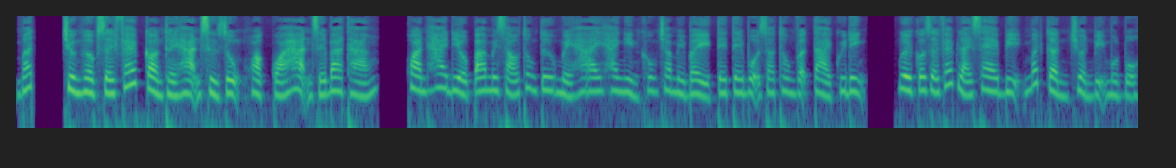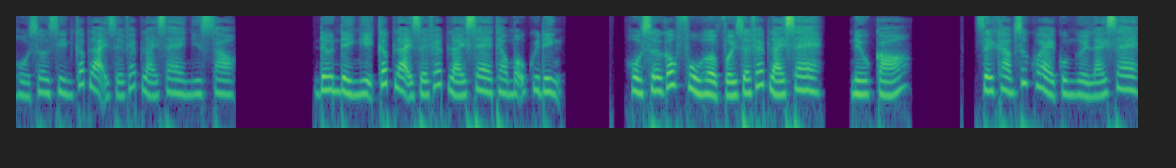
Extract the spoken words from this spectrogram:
mất. Trường hợp giấy phép còn thời hạn sử dụng hoặc quá hạn dưới 3 tháng. Khoản 2 điều 36 thông tư 12 2017 TT Bộ Giao thông Vận tải quy định, người có giấy phép lái xe bị mất cần chuẩn bị một bộ hồ sơ xin cấp lại giấy phép lái xe như sau. Đơn đề nghị cấp lại giấy phép lái xe theo mẫu quy định. Hồ sơ gốc phù hợp với giấy phép lái xe, nếu có. Giấy khám sức khỏe của người lái xe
